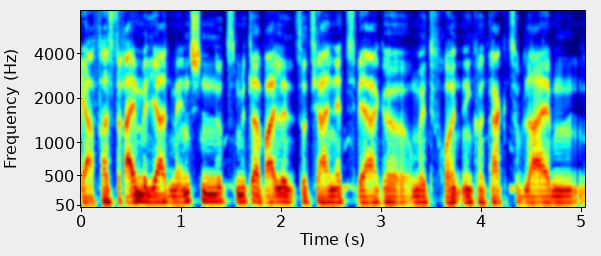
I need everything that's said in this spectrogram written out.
ja, fast drei Milliarden Menschen nutzen mittlerweile soziale Netzwerke, um mit Freunden in Kontakt zu bleiben,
